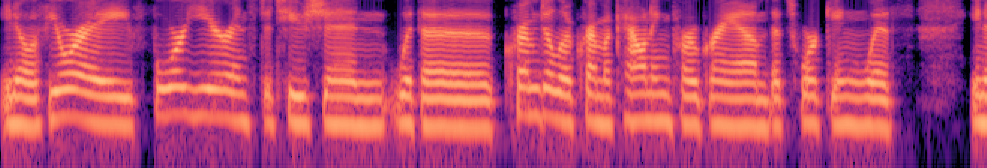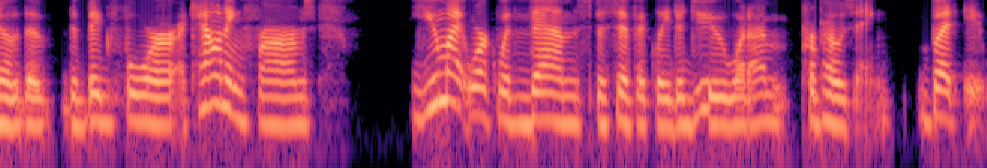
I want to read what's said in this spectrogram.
you know, if you're a four-year institution with a creme de la creme accounting program that's working with, you know, the the big four accounting firms, you might work with them specifically to do what I'm proposing. But it,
